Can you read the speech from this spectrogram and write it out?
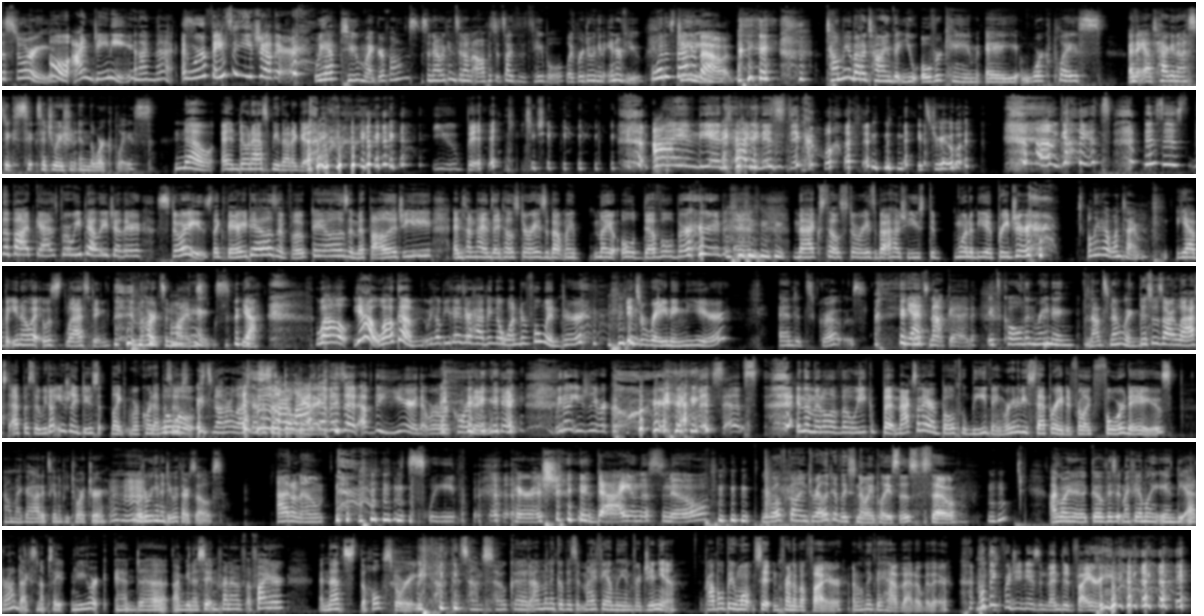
The story. Oh, I'm Janey. And I'm Max. And we're facing each other. we have two microphones, so now we can sit on opposite sides of the table, like we're doing an interview. What is that Janey. about? Tell me about a time that you overcame a workplace, an antagonistic situation in the workplace. No, and don't ask me that again. you bitch. I'm the antagonistic one. it's true. Um, guys, this is the podcast where we tell each other stories, like fairy tales and folk tales and mythology. And sometimes I tell stories about my my old devil bird, and Max tells stories about how she used to want to be a preacher. Only that one time. yeah, but you know what? It was lasting in the hearts and Aw, minds. thanks. Yeah. Well, yeah, welcome. We hope you guys are having a wonderful winter. it's raining here. And it's gross. Yeah, it's not good. It's cold and raining, not snowing. This is our last episode. We don't usually do like record episodes. whoa! whoa. It's not our last episode. This episode. is our Don't last panic. episode of the year that we're recording. we don't usually record episodes in the middle of the week, but Max and I are both leaving. We're going to be separated for like four days. Oh my god, it's gonna be torture. Mhm. What are we gonna do with ourselves? I don't know. Sleep. Perish. Die in the snow. We're both going to relatively snowy places, so I'm going to go visit my family in the Adirondacks in upstate New York, and uh, I'm going to sit in front of a fire, and that's the whole story. that sounds so good. I'm going to go visit my family in Virginia. Probably won't sit in front of a fire. I don't think they have that over there. I don't think Virginia's invented fire.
